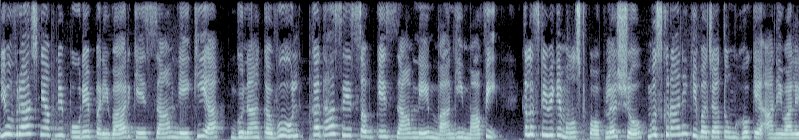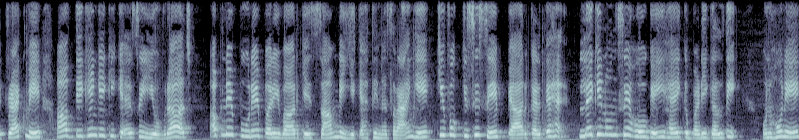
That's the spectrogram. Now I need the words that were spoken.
युवराज ने अपने पूरे परिवार के सामने किया गुनाह कबूल। कथा से सबके सामने मांगी माफ़ी। कलर्स टीवी के मोस्ट पॉपुलर शो, मुस्कुराने की वजह तुम हो के आने वाले ट्रैक में आप देखेंगे कि कैसे युवराज अपने पूरे परिवार के सामने ये कहते नज़र आएँगे कि वो किसी से प्यार करते हैं। लेकिन उनसे हो गई है एक बड़ी गलती। उन्होंने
